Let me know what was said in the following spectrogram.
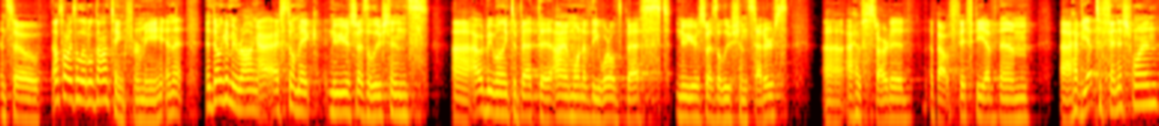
And so that was always a little daunting for me. And, that, and don't get me wrong, I, I still make New Year's resolutions. Uh, I would be willing to bet that I am one of the world's best New Year's resolution setters. Uh, I have started about 50 of them. Uh, I have yet to finish one,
